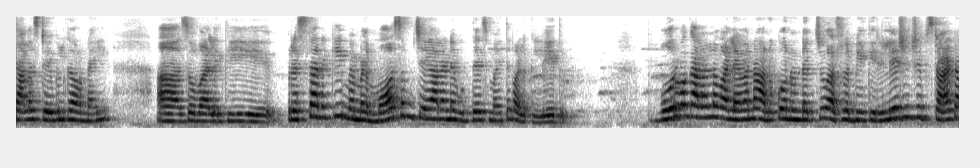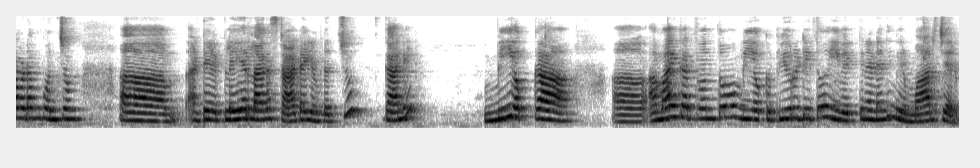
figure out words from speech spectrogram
చాలా స్టేబుల్గా ఉన్నాయి. సో వాళ్ళకి ప్రస్తుతానికి మిమ్మల్ని మోసం చేయాలనే ఉద్దేశం అయితే వాళ్ళకి లేదు. పూర్వకాలంలో వాళ్ళు ఏమన్నా అనుకొని ఉండొచ్చు. అసలు మీకు రిలేషన్షిప్ స్టార్ట్ అవ్వడం కొంచెం అంటే ప్లేయర్ లాగా స్టార్ట్ అయ్యి ఉండొచ్చు. కానీ మీ యొక్క అమాయకత్వంతో మీ యొక్క ప్యూరిటీతో ఈ వ్యక్తిని అనేది మీరు మార్చారు.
